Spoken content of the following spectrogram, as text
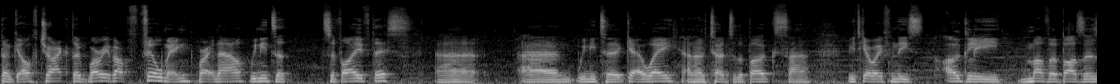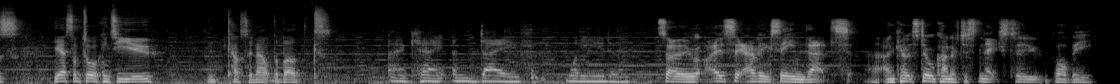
Don't get off track. Don't worry about filming right now. We need to survive this." Uh, and we need to get away. And I turn to the bugs. Uh, we need to get away from these ugly mother buzzers. Yes, I'm talking to you. And cussing out the bugs. Okay, and Dave, what are you doing? So I say, having seen that, uh, I'm still kind of just next to Bobby,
